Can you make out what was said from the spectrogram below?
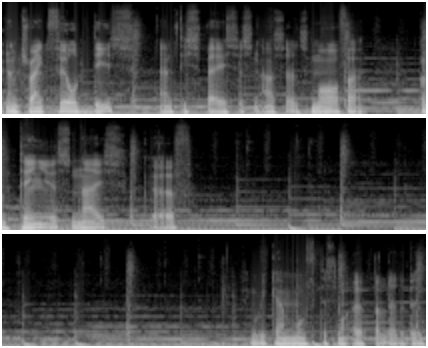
And I'm trying to fill these empty spaces now so it's more of a continuous nice curve. I think we can move this one up a little bit.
